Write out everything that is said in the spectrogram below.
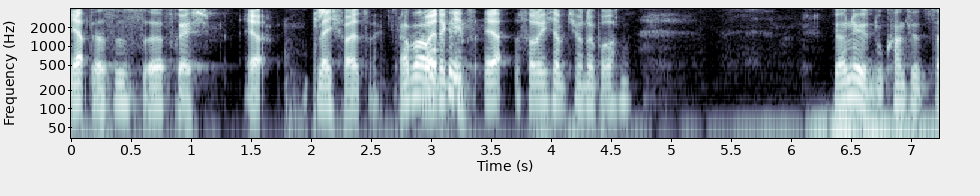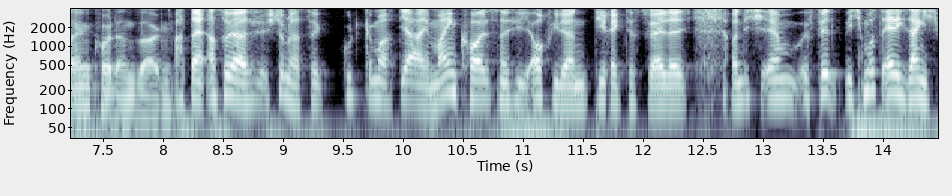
Ja. Das ist äh, frech. Ja, gleichfalls. Aber Weiter okay. geht's. Ja, sorry, ich habe dich unterbrochen. Ja, nee, du kannst jetzt deinen Call dann sagen. Ach, dein, ach so, ja, stimmt, hast du gut gemacht. Ja, mein Call ist natürlich auch wieder ein direktes Duell. Und ich, ähm, find, ich muss ehrlich sagen, ich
